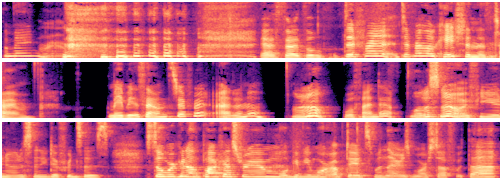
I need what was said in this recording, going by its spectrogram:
the main room. yeah, so it's a different different location this time. Maybe it sounds different. I don't know. I don't know. We'll find out. Let us know if you notice any differences. Still working on the podcast room. We'll give you more updates when there's more stuff with that.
